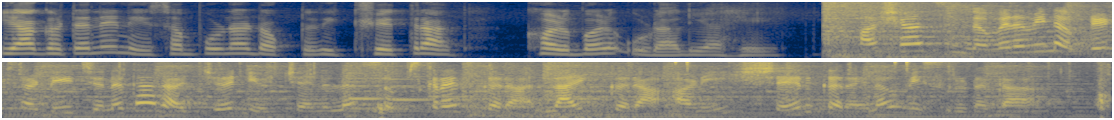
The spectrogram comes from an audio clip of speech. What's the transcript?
या घटनेने संपूर्ण डॉक्टरी क्षेत्रात खळबळ उडाली आहे. अशाच नवनवीन अपडेटसाठी जनता राज्य न्यूज चॅनलला सबस्क्राईब करा लाईक करा आणि शेअर करायला विसरू नका.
